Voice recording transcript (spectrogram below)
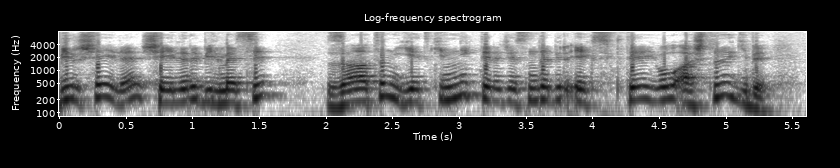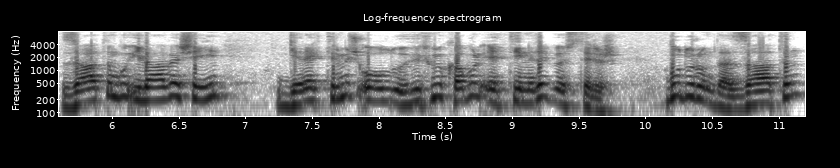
bir şeyle şeyleri bilmesi zatın yetkinlik derecesinde bir eksikliğe yol açtığı gibi zatın bu ilave şeyin gerektirmiş olduğu hükmü kabul ettiğini de gösterir. Bu durumda zatın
